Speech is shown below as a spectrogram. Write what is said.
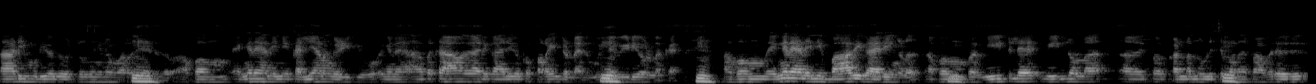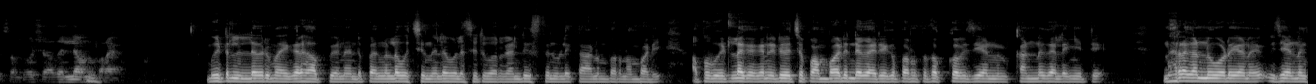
താടി മുടിയൊക്കെ വിട്ടു ഇങ്ങനെ പറഞ്ഞായിരുന്നു. അപ്പം എങ്ങനെയാണ് ഇനി കല്യാണം കഴിക്കുമോ എങ്ങനെ അതൊക്കെ ആ കാര്യ കാര്യമൊക്കെ പറഞ്ഞിട്ടുണ്ടായിരുന്നു മുന്നേ വീഡിയോകളിലൊക്കെ. അപ്പം എങ്ങനെയാണ് ഇനി ഭാവി കാര്യങ്ങൾ അപ്പം വീട്ടിലെ വീട്ടിലുള്ള ഇപ്പൊ കണ്ടെന്ന് വിളിച്ച് പറഞ്ഞപ്പോ അവരെ ഒരു സന്തോഷം അതെല്ലാം ഒന്ന് പറയാം വീട്ടിലെല്ലാവരും ഭയങ്കര ഹാപ്പിയാണ്. എന്റെ പെങ്ങളുടെ കൊച്ചി ഇന്നലെ വിളിച്ചിട്ട് പറഞ്ഞു രണ്ട് ദിവസത്തിനുള്ളിൽ കാണും പറഞ്ഞു അമ്പാടി. അപ്പോൾ വീട്ടിലൊക്കെ എങ്ങനെ ഇടി വെച്ചപ്പോൾ അമ്പാടിന്റെ കാര്യമൊക്കെ പറഞ്ഞതൊക്കെ വിജയാണ്. കണ്ണ് കലങ്ങിയിട്ട്. നിറ കണ്ണുകൂടെയാണ് വിജയണ്ണൻ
